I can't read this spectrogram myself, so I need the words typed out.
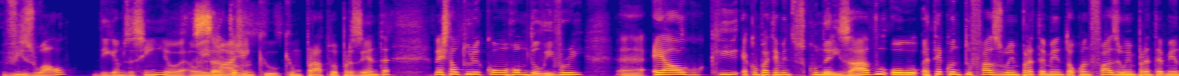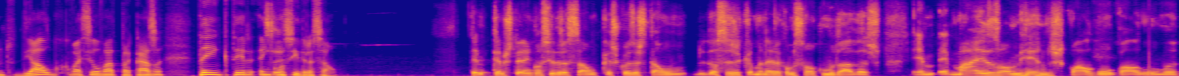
visual, digamos assim, ou, a imagem que, que, um prato apresenta. Nesta altura, com o home delivery, uh, é algo que é completamente secundarizado, ou até quando tu fazes o empratamento, ou quando fazes o empratamento de algo que vai ser levado para casa, têm que ter em Sim. consideração. Temos que ter em consideração que as coisas estão, ou seja, que a maneira como são acomodadas é, é mais ou menos com, algum, com alguma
